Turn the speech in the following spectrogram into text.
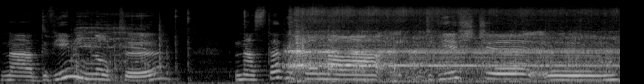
Na dwie minuty nastawię to na 200, ym,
